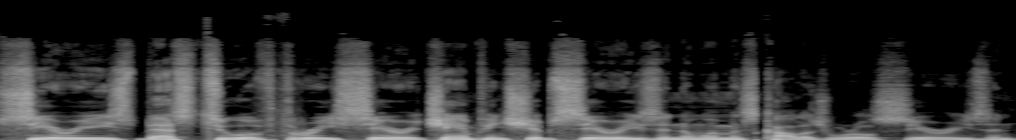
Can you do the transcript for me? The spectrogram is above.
series, best two of three series, championship series in the Women's College World Series, and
